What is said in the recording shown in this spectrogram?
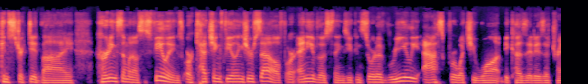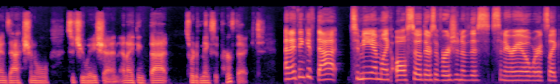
constricted by hurting someone else's feelings or catching feelings yourself or any of those things you can sort of really ask for what you want because it is a transactional situation. And i think that sort of makes it perfect. And I think if that to me, I'm like also there's a version of this scenario where it's like,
